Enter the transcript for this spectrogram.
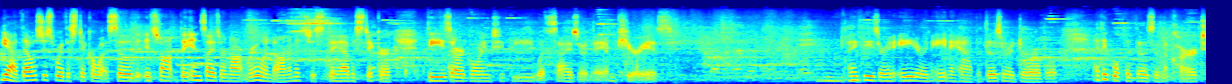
Yeah, that was just where the sticker was. So it's not, the insides are not ruined on them. It's just they have a sticker. These are going to be, what size are they? I'm curious. I think these are an eight or an eight and a half, but those are adorable. I think we'll put those in the cart.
